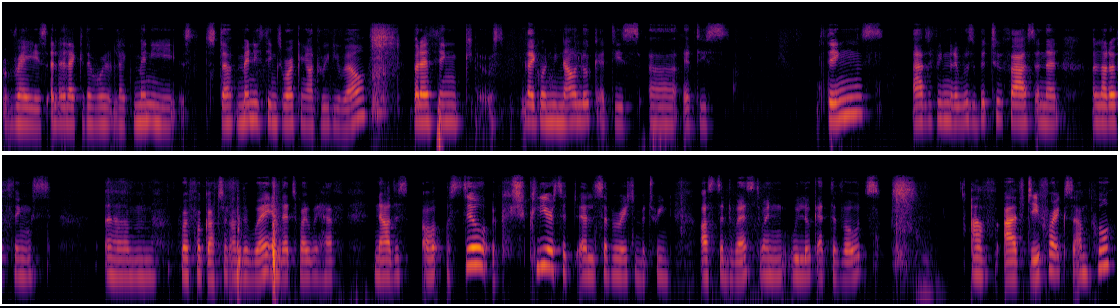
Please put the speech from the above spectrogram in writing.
raise like there were like many stuff many things working out really well. But i think like when we now look at these uh at these things i have the feeling that it was a bit too fast and that a lot of things um were forgotten on the way. And that's why we have now this uh, still a clear se- uh, separation between us and West when we look at the votes of AfD, for example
